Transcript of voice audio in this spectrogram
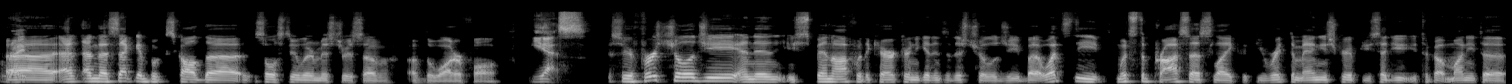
right. Uh, and, and the second book's called the Soul Stealer Mistress of of the Waterfall. yes. So your first trilogy, and then you spin off with the character, and you get into this trilogy. But what's the what's the process like? You write the manuscript, you said you, you took out money to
